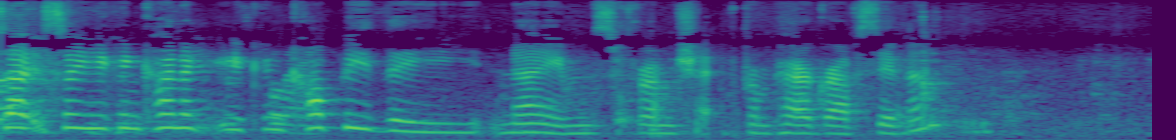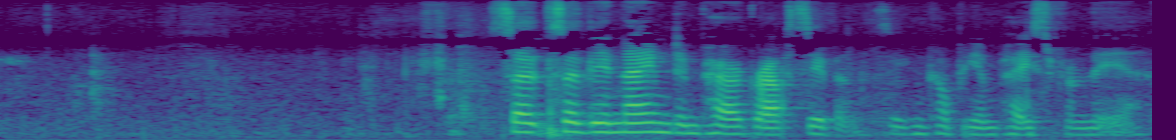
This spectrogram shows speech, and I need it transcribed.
So, so you can kind of you can copy the names from from paragraph seven. So, so they're named in paragraph seven. So you can copy and paste from there.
